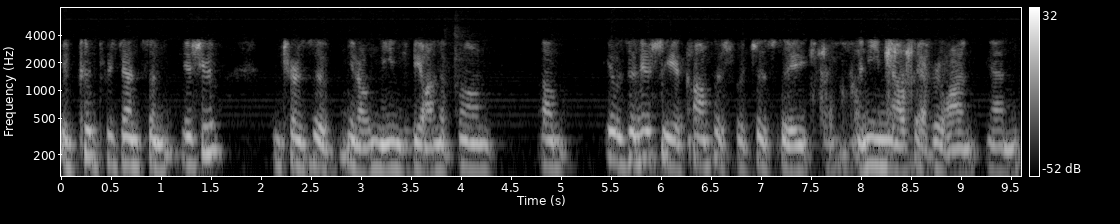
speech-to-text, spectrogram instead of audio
it could present some issues in terms of, you know, needing to be on the phone. It was initially accomplished with just a, an email to everyone, and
